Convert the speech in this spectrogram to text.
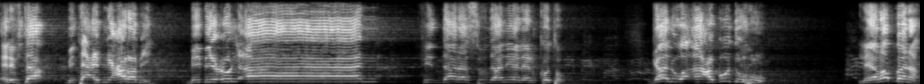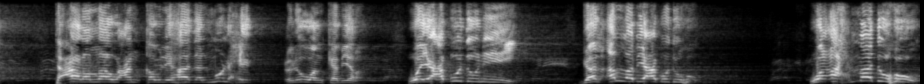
عرفت؟ بتاع ابن عربي. بيبيعوا الآن في الدار السودانية للكتب. قال وأعبده لربنا. تعالى الله عن قول هذا الملحد علوا كبيرا. ويعبدني. قال الله بيعبده. وأحمده.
